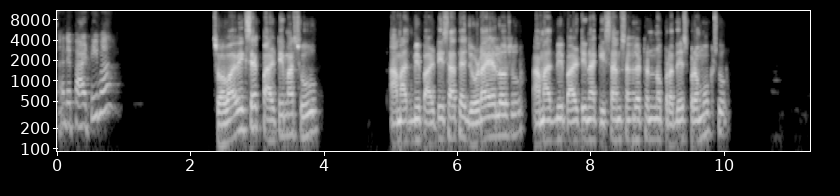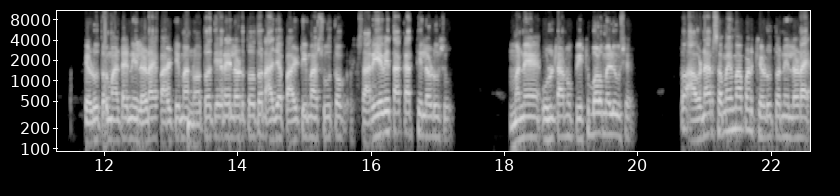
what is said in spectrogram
અને પાર્ટીમાં? સ્વાભાવિક છે પાર્ટીમાં શું આમ આદમી પાર્ટી સાથે જોડાયેલો છું. આમ આદમી પાર્ટીના કિસાન સંગઠનનો પ્રદેશ પ્રમુખ છું. ખેડૂતો માટેની લડાઈ પાર્ટીમાં નહોતો ત્યારે લડતો હતો ને આજે પાર્ટીમાં શું તો સારી એવી તાકાતથી લડું છું. મને ઉલટાનું પીઠબળ મળ્યું છે. તો આવનાર સમયમાં પણ ખેડૂતોની લડાઈ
